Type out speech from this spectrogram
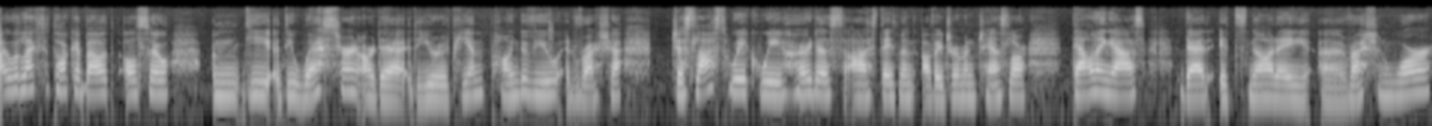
I would like to talk about also um, the the Western or the the European point of view at Russia. Just last week, we heard a uh, statement of a German chancellor telling us that it's not a Russian war,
